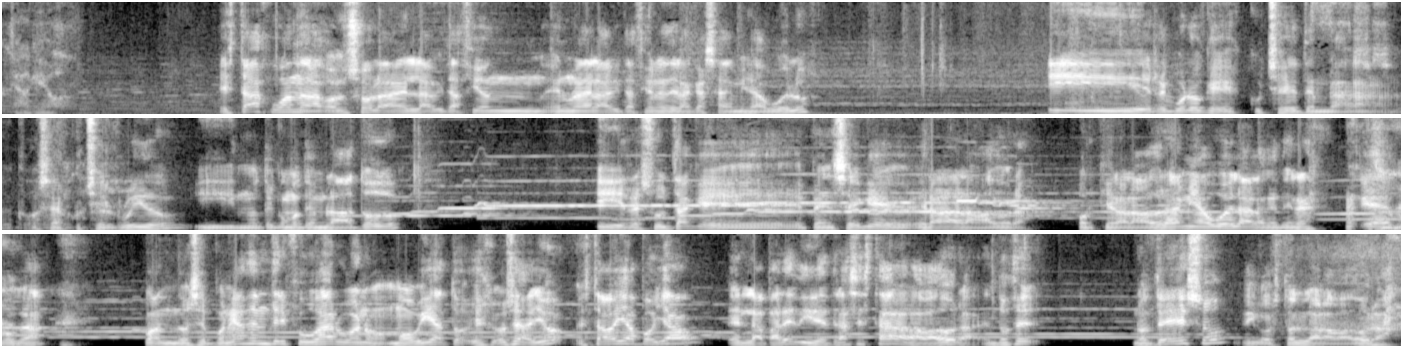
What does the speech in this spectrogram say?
Estaba jugando a la consola en la habitación, en una de las habitaciones de la casa de mis abuelos. Y recuerdo que escuché temblar, o sea, escuché el ruido y noté cómo temblaba todo. Y resulta que pensé que era la lavadora, porque la lavadora de mi abuela, la que tenía en aquella época, cuando se ponía a centrifugar, bueno, movía todo. O sea, yo estaba ahí apoyado en la pared y detrás estaba la lavadora. Entonces Noté eso, digo, esto es la lavadora.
